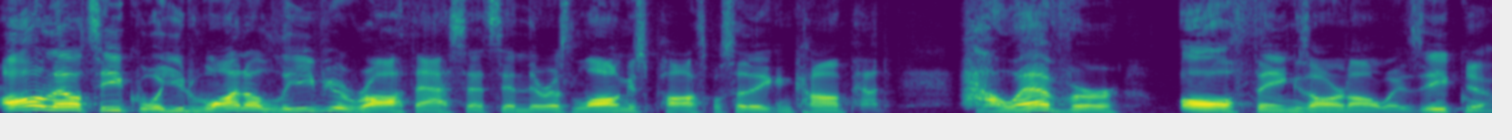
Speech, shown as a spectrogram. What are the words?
All else equal, you'd want to leave your Roth assets in there as long as possible so they can compound. However, all things aren't always equal. Yeah.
